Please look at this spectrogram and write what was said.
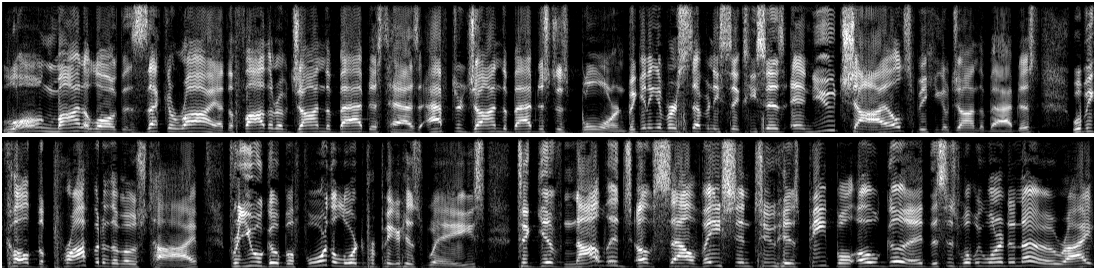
long monologue that Zechariah, the father of John the Baptist, has after John the Baptist is born. Beginning in verse 76, he says, And you, child, speaking of John the Baptist, will be called the prophet of the Most High, for you will go before the Lord to prepare his ways, to give knowledge of salvation to his people. Oh, good. This is what we wanted to know, right?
